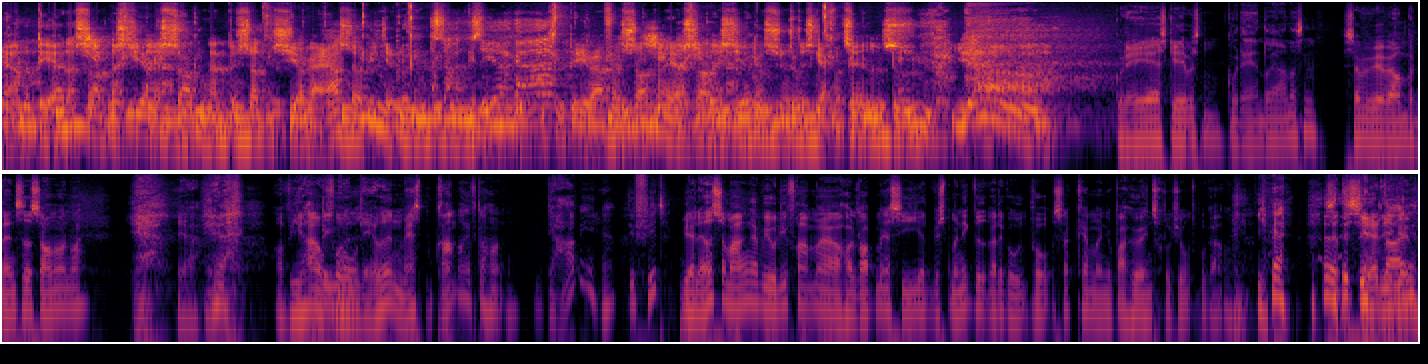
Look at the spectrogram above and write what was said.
Ja, men det er da sådan cirka sådan, at det sådan cirka er, så vidt jeg ved. Det er i hvert fald sådan, at jeg sådan cirka synes, det skal fortælles. Ja! Goddag, Aske Ebbesen. Goddag, André Andersen. Så er vi ved at være om på den anden side af sommeren, var? Ja. Ja. Ja, Og vi har jo Benhårdt. fået lavet en masse programmer efterhånden. det har vi. Ja. Det er fedt. Vi har lavet så mange, at vi jo lige frem er holdt op med at sige, at hvis man ikke ved, hvad det går ud på, så kan man jo bare høre introduktionsprogrammet. Ja, Så det siger jeg lige igen.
